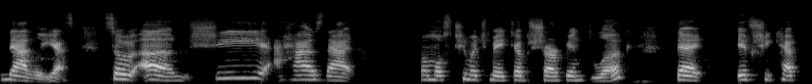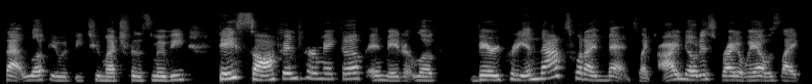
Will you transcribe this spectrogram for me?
Natalie, yes. So um, she has that almost too much makeup, sharpened look that if she kept that look, it would be too much for this movie. They softened her makeup and made it look very pretty. And that's what I meant. Like, I noticed right away, I was like,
